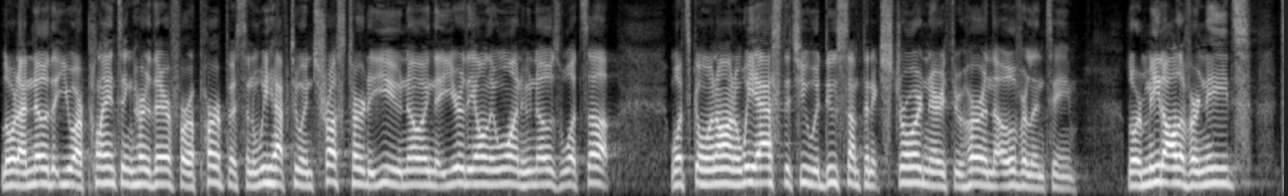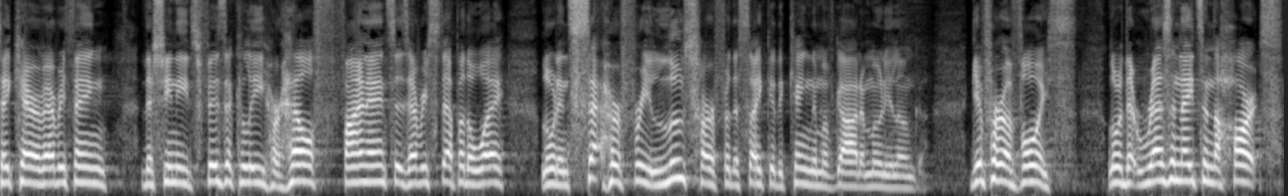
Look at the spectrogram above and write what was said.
Lord, I know that you are planting her there for a purpose, and we have to entrust her to you, knowing that you're the only one who knows what's up, what's going on. And we ask that you would do something extraordinary through her and the Overland team. Lord, meet all of her needs, take care of everything that she needs physically, her health, finances, every step of the way. Lord, and set her free, loose her for the sake of the kingdom of God in Munilunga. Give her a voice, Lord, that resonates in the hearts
